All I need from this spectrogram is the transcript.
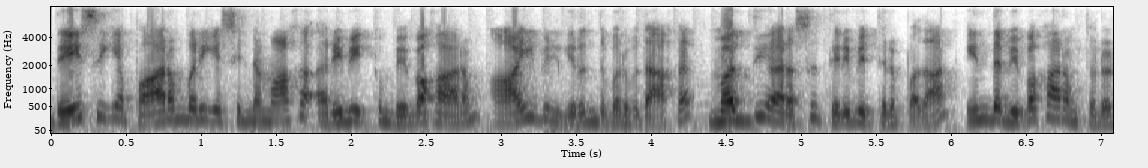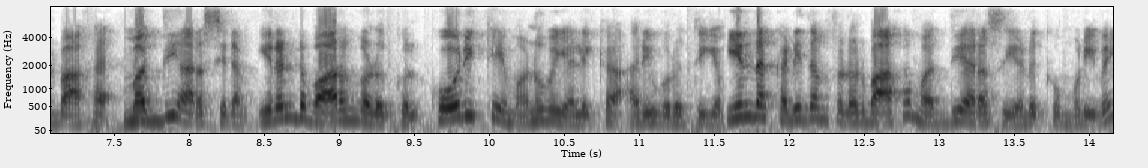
தேசிய பாரம்பரிய சின்னமாக அறிவிக்கும் விவகாரம் ஆய்வில் இருந்து வருவதாக மத்திய அரசு தெரிவித்திருப்பதால் இந்த விவகாரம் தொடர்பாக மத்திய அரசிடம் இரண்டு வாரங்களுக்குள் கோரிக்கை மனுவை அளிக்க அறிவுறுத்தியும் இந்த கடிதம் தொடர்பாக மத்திய அரசு எடுக்கும் முடிவை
